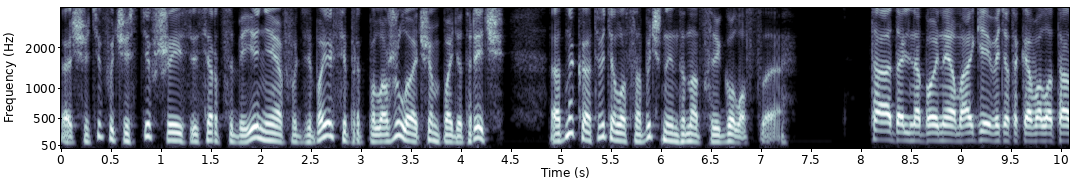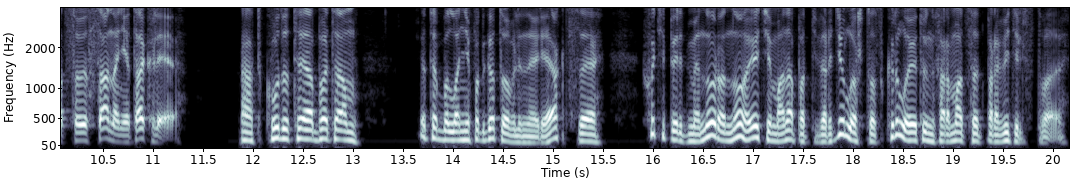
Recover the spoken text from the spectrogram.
Ощутив участившееся сердцебиение, Фудзибаяси предположила, о чем пойдет речь, однако ответила с обычной интонацией голоса. «Та дальнобойная магия ведь атаковала Тацию Сана, не так ли?» «Откуда ты об этом?» Это была неподготовленная реакция, хоть и перед Минора, но этим она подтвердила, что скрыла эту информацию от правительства.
